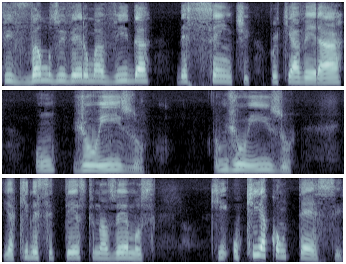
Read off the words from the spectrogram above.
vivamos viver uma vida decente, porque haverá um juízo. Um juízo. E aqui nesse texto nós vemos que o que acontece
